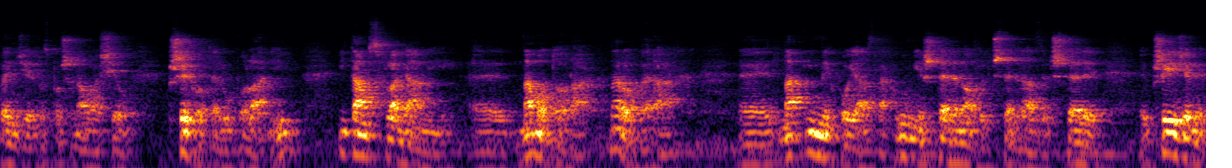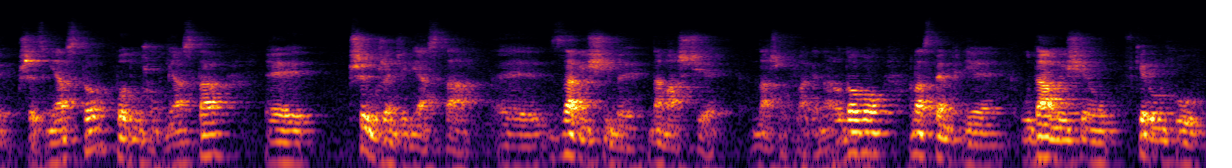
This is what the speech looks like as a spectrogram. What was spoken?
będzie rozpoczynała się przy hotelu Polani i tam z flagami na motorach, na rowerach, na innych pojazdach, również terenowych 4x4. e, Przyjedziemy przez miasto, pod urząd miasta. e, Przy urzędzie miasta e, zawiesimy na maszcie naszą flagę narodową, a następnie udamy się w kierunku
